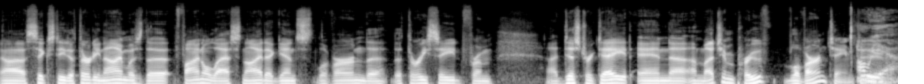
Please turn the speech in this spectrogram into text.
Uh, 60 to 39 was the final last night against La Vergne, the, the three seed from uh, District 8, and a much improved La Vergne team, too. Oh, yeah.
